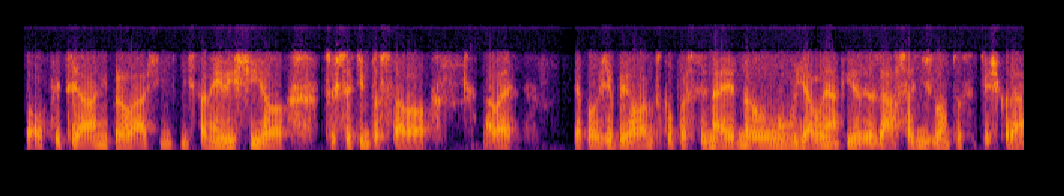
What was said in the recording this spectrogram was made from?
to oficiální prohlášení z místa nejvyššího, což se tímto stalo. Ale jako že by Holandsko prostě najednou udělalo nějaký zásadní zlom, to se těžko dá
